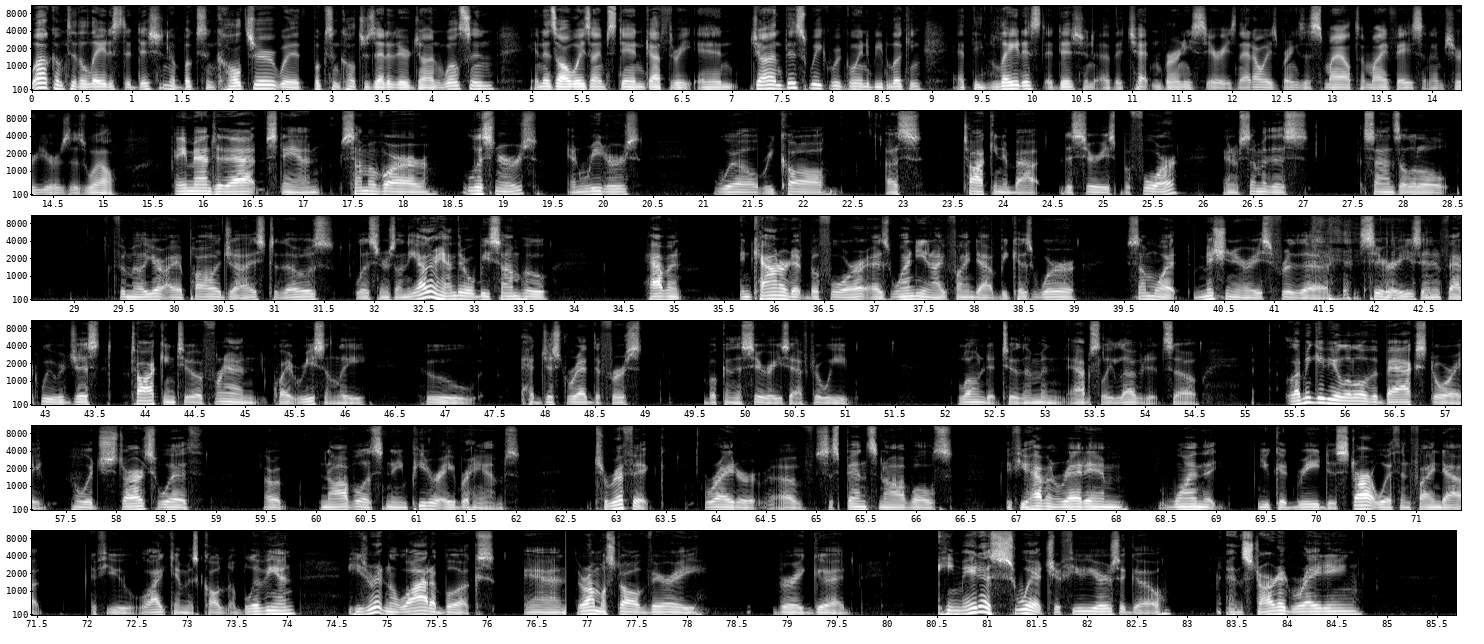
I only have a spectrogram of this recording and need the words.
Welcome to the latest edition of Books and Culture with Books and Culture's editor John Wilson. And as always, I'm Stan Guthrie. And John, this week we're going to be looking at the latest edition of the Chet and Bernie series. And that always brings a smile to my face, and I'm sure yours as well. Amen to that, Stan. Some of our listeners and readers will recall us talking about this series before. And if some of this sounds a little familiar, I apologize to those listeners. On the other hand, there will be some who haven't encountered it before, as Wendy and I find out because we're somewhat missionaries for the series. And in fact, we were just talking to a friend quite recently who had just read the first book in the series after we loaned it to them and absolutely loved it. So let me give you a little of the backstory, which starts with a novelist named Peter Abrahams, terrific writer of suspense novels. If you haven't read him, one that you could read to start with and find out if you liked him is called Oblivion. He's written a lot of books, and they're almost all very, very good. He made a switch a few years ago and started writing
